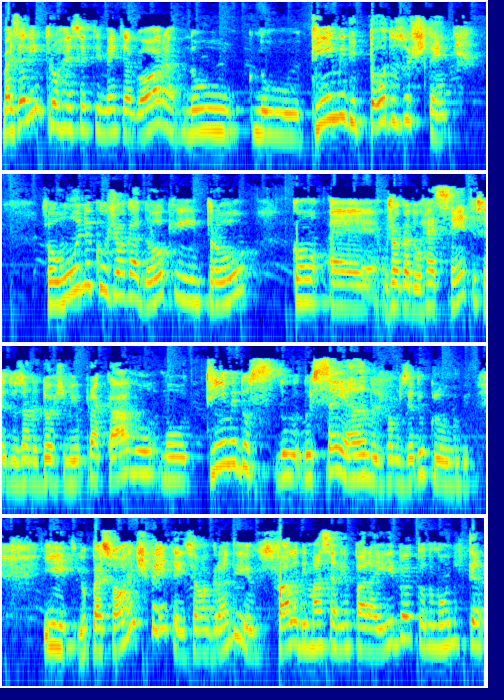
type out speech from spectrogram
mas ele entrou recentemente agora no, no time de todos os tempos. Foi o único jogador que entrou com é, um jogador recente, ou seja, dos anos 2000 para cá, no, no time dos, do, dos 100 anos, vamos dizer, do clube. E, e, o pessoal respeita isso, é uma grande. Fala de Marcelinho Paraíba, todo mundo te,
